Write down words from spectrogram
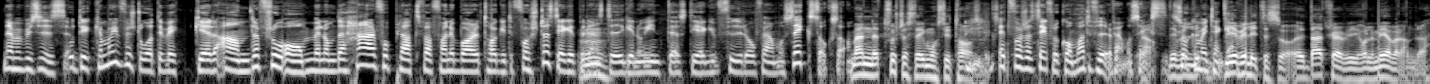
Nej men precis, och det kan man ju förstå att det väcker andra frågor om, men om det här får plats, varför har ni bara tagit det första steget på Mm. den stigen och inte steg 4 och 5 och 6 också? Men ett första steg måste ju tas. Liksom. Ett första steg för att komma till 4, 5 och 6, det, är så kan man ju tänka. det är väl lite så, där tror jag vi håller med varandra.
